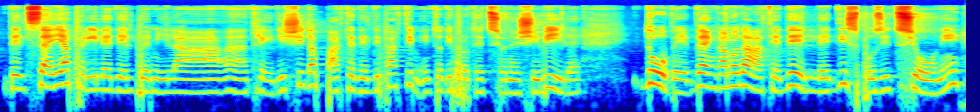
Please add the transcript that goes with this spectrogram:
del 6 aprile del 2013 da parte del Dipartimento di Protezione Civile dove vengano date delle disposizioni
